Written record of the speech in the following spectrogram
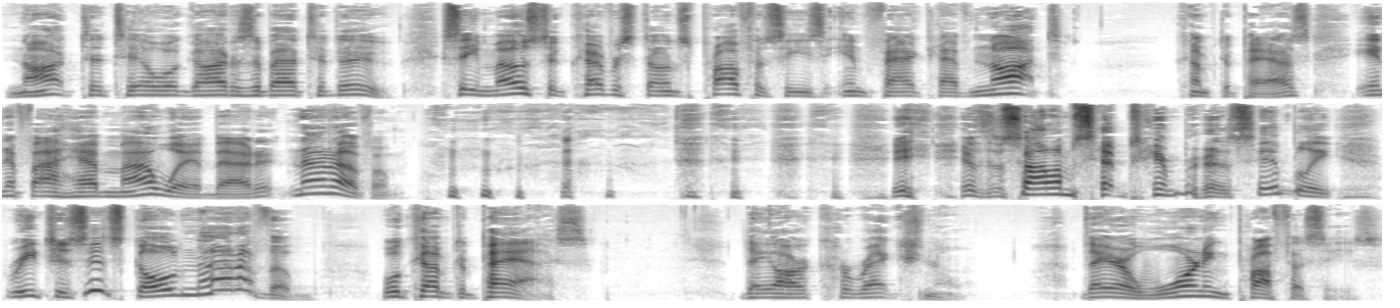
not to tell what God is about to do. See, most of Coverstone's prophecies, in fact, have not come to pass, and if I have my way about it, none of them. if the Solemn September Assembly reaches its goal, none of them will come to pass. They are correctional, they are warning prophecies.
